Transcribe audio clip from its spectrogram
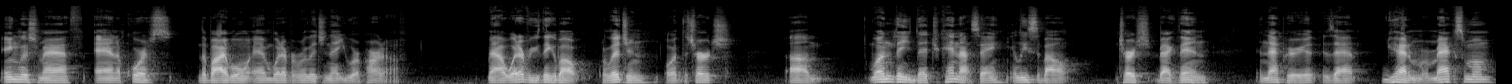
English, math, and of course the Bible and whatever religion that you were a part of. Now, whatever you think about religion or the church, um, one thing that you cannot say, at least about church back then, in that period, is that you had a maximum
